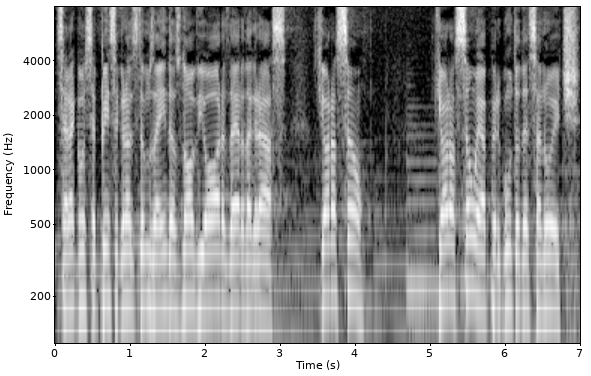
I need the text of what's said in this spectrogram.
Será que você pensa que nós estamos ainda às 9 horas da era da graça? Que oração? Que oração é a pergunta dessa noite?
